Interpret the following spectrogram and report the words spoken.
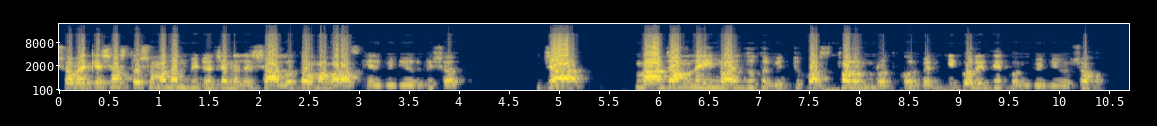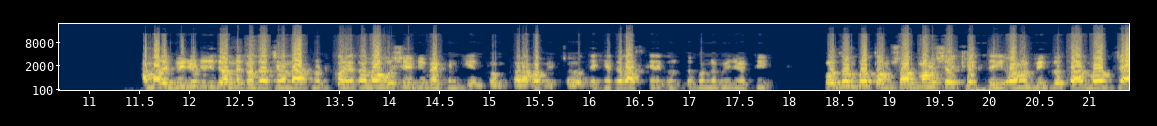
সবাইকে স্বাস্থ্য সমাধান ভিডিও চ্যানেলে স্বাগতম। আমার আজকের ভিডিওর বিষয়, যা না জানলেই নয়, দ্রুত বীর্যপাত স্খলন রোধ করবেন কি করে দেখুন ভিডিও সহ। আমার ভিডিওটি যদি অন্য কথা চ্যানেলে আপলোড করে, তাহলে অবশ্যই ডিপার্টমেন্টকে ইনফর্ম করা হবে। চলুন দেখে তাহলে আজকের গুরুত্বপূর্ণ ভিডিওটি। প্রথম প্রথম, সব মানুষের ক্ষেত্রেই অনভিজ্ঞতা, লজ্জা,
